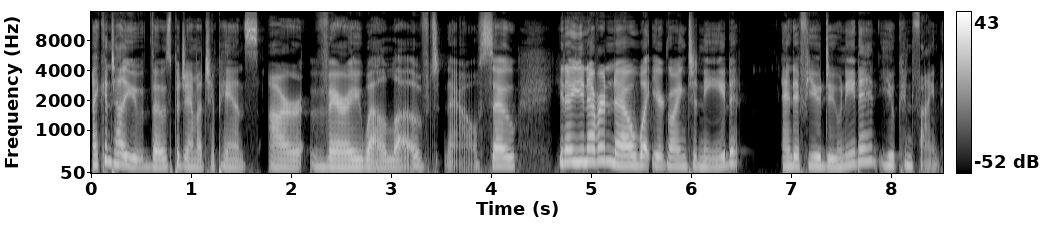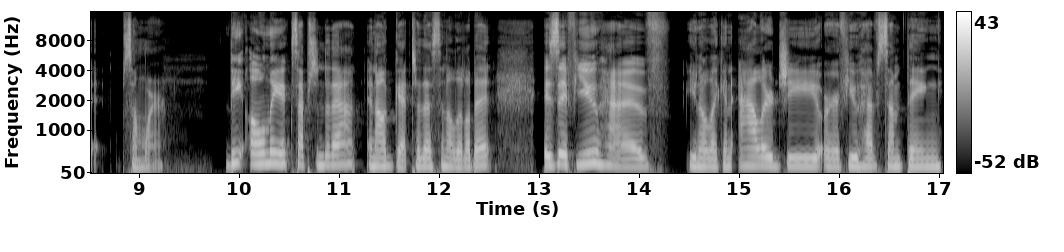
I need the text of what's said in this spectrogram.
I can tell you those pajama pants are very well loved now. So, you know, you never know what you're going to need. And if you do need it, you can find it somewhere. The only exception to that, and I'll get to this in a little bit, is if you have, you know, like an allergy or if you have something,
